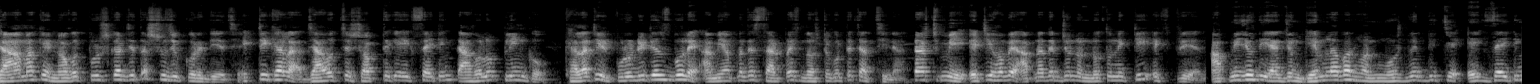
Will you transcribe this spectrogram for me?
যা আমাকে নগদ পুরস্কার জেতার সুযোগ করে দিয়েছে। একটি খেলা যা হচ্ছে সব থেকে এক্সাইটিং তা হলো প্লিঙ্কো খেলাটির পুরো ডিটেলস বলে আমি আপনাদের সারপ্রাইজ নষ্ট করতে চাচ্ছি না। ট্রাস্ট মি এটি হবে আপনাদের জন্য নতুন একটি এক্সপিরিয়েন্স আপনি যদি একজন গেম লাভার হন মোস্টবেট দিচ্ছে এক্সাইটিং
